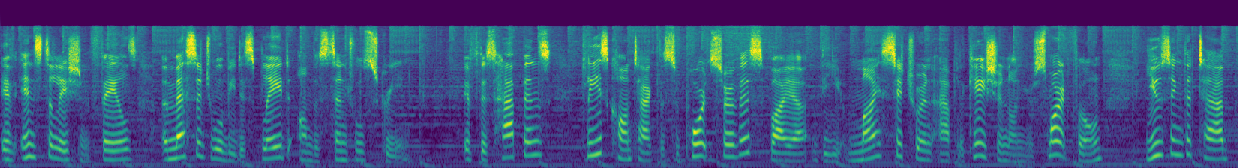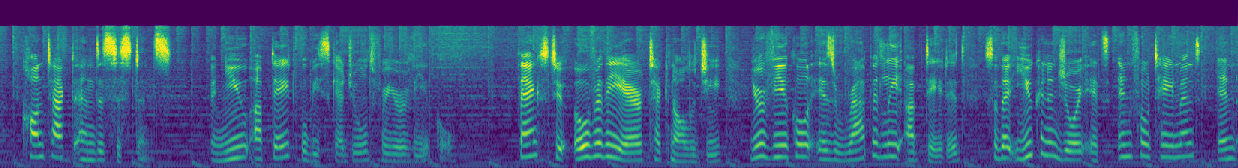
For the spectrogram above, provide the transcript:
If installation fails, a message will be displayed on the central screen. If this happens, please contact the support service via the My Citroën application on your smartphone using the tab Contact and Assistance. A new update will be scheduled for your vehicle. Thanks to over-the-air technology, your vehicle is rapidly updated so that you can enjoy its infotainment in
